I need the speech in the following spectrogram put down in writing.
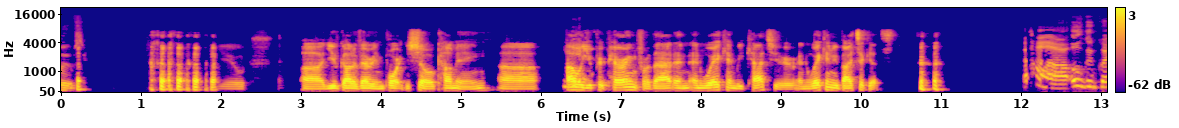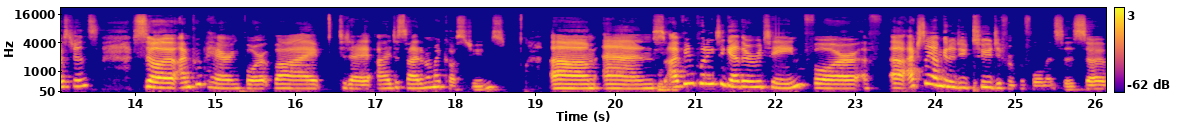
Moves. you, uh, you've got a very important show coming. Uh, how are you preparing for that, and and where can we catch you, and where can we buy tickets? Ah, all good questions. So I'm preparing for it by today. I decided on my costumes. Um, and mm-hmm. I've been putting together a routine for, a, uh, actually, I'm going to do two different performances. So,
